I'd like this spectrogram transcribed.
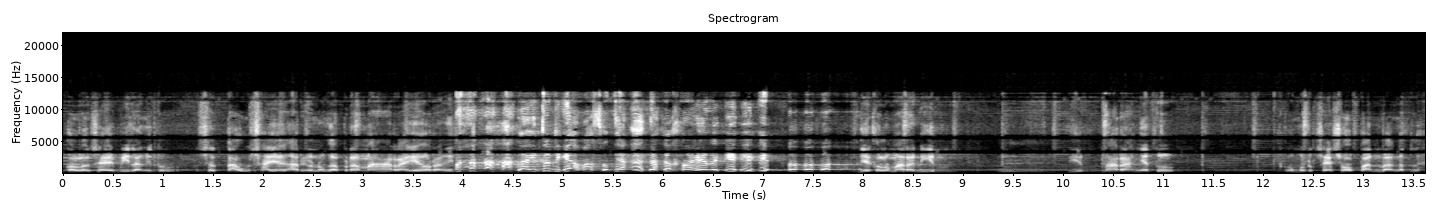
kalau saya bilang itu setahu saya Aryono nggak pernah marah ya orangnya. Nah itu dia maksudnya. Kok Heri dia kalau marah diem. Diem. Marahnya tuh kalau menurut saya sopan banget lah.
